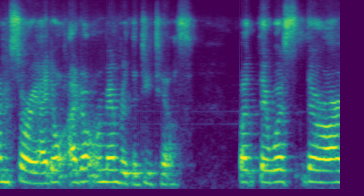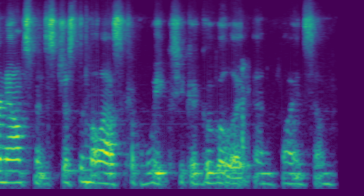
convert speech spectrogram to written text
I'm sorry, I don't, I don't remember the details. But there was, there are announcements just in the last couple weeks. You could Google it and find some.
